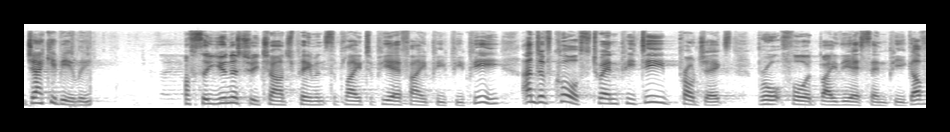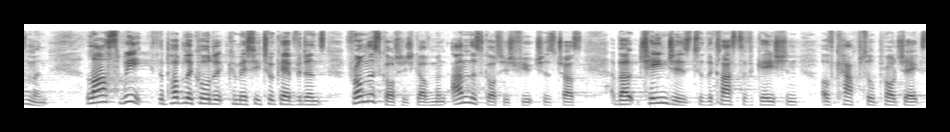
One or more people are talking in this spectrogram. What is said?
Jackie Bailey. Of the unitary charge payments applied to PFI PPP and of course to NPT projects brought forward by the SNP government. Last week, the Public Audit Committee took evidence from the Scottish Government and the Scottish Futures Trust about changes to the classification of capital projects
